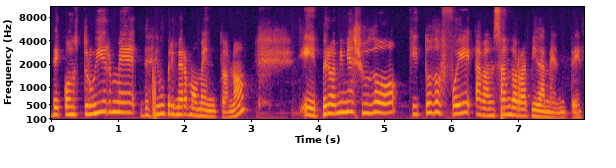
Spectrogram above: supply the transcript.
de construirme desde un primer momento, ¿no? Eh, pero a mí me ayudó que todo fue avanzando rápidamente.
